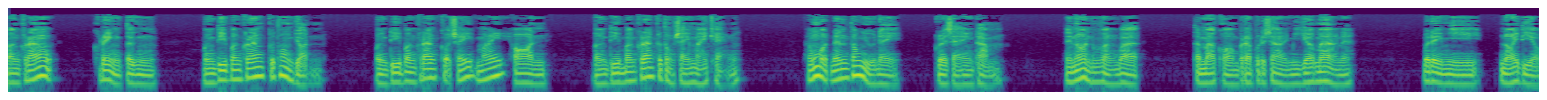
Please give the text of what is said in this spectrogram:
บางครั้งเคร่งตึง บางทีบางครั้งก็ต้องหย่อน บางทีบางครั้งก็ใช้ไม้อ่อน บางทีบางครั้งก็ต้องใช้ไม้แข็ง ทั้งหมดนั้นต้องอยู่ในกระแสแห่งธรรม แน่นอนทุกฝังว่าธรรมะของพระพุทธเจ้ามีเยอะมากนะไม่ได้มีน้อยเดียว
